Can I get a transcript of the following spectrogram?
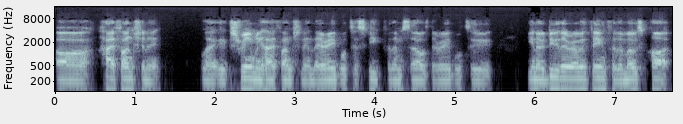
are high functioning, like extremely high functioning. They're able to speak for themselves. They're able to, you know, do their own thing for the most part.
